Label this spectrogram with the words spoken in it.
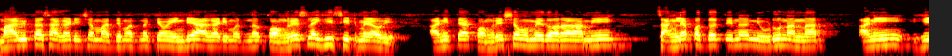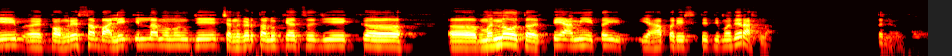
महाविकास आघाडीच्या माध्यमातून किंवा इंडिया आघाडीमधनं काँग्रेसला ही सीट मिळावी आणि त्या काँग्रेसच्या उमेदवाराला आम्ही चांगल्या पद्धतीनं निवडून आणणार. आणि हे काँग्रेसचा बालेकिल्ला म्हणून जे चंदगड तालुक्याचं जे एक म्हणणं होतं ते आम्ही इथं ह्या परिस्थितीमध्ये राखणार. धन्यवाद.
